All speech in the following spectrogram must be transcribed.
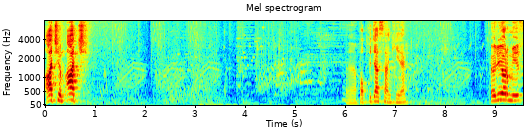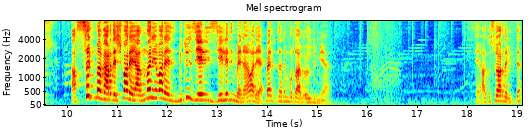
Açım aç. Ee, hoplayacağız sanki yine. Ölüyor muyuz? Aa, sıkma kardeş var ya, Nani var ya bütün zehir, zehirledin beni ha var ya. Ben zaten burada abi öldüm ya. E, aksesuar da bitti.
